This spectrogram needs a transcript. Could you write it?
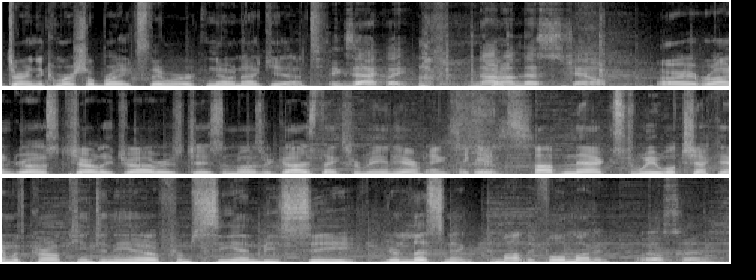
during the commercial breaks, there were no Nike ads? Exactly. Not on this channel. All right, Ron Gross, Charlie Travers, Jason Moser. Guys, thanks for being here. Thanks. Thank you. Up next, we will check in with Carl Quintanilla from CNBC. You're listening to Motley Fool Money. Wilson.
